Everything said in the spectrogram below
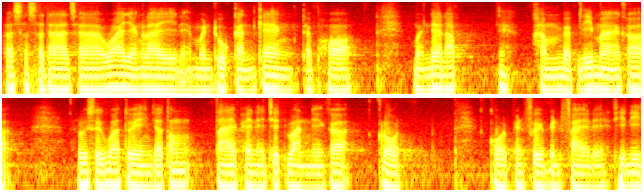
พระศาสดาจะว่าอย่างไรเนี่ยเหมือนถูกกันแกล้ง แต่พอเหมือนได้รับคำแบบนี้มาก็ รู้สึกว่าตัวเองจะต้องตายภายในเจ็ดวันเนี่ยก็โกรธโกรธเป็นฟืนเป็นไฟเลย ทีนี้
